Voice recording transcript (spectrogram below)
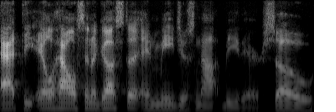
at the Ale House in Augusta and me just not be there. So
